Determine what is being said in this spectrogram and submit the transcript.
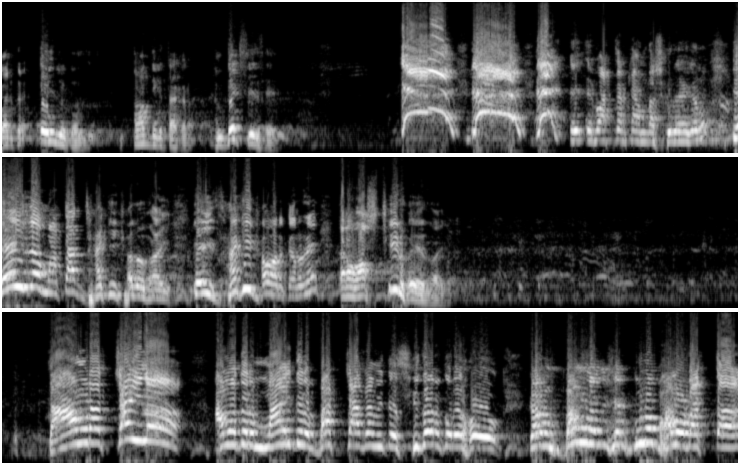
বার করে এইরকম। আমার দিকে তাকান। আমি দেখছি শুরু হয়ে গেল। এই যে মাথার ঝাঁকি খেলো ভাই, এই ঝাঁকি খাওয়ার কারণে তারা অস্থির হয়ে যায়। তা আমরা চাই না। আমাদের মায়েদের বাচ্চা আগামীতে সিজার করে হোক, কারণ বাংলাদেশের কোনো ভালো ডাক্তার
